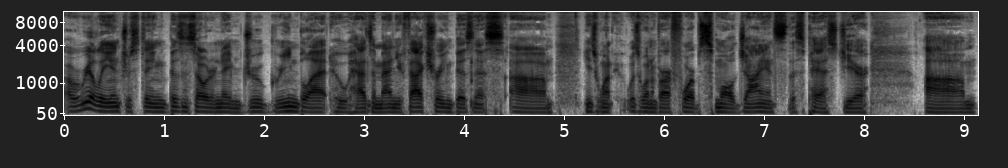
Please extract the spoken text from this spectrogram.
a, really interesting business owner named Drew Greenblatt, who has a manufacturing business. Um, he's one was one of our Forbes Small Giants this past year. Um,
